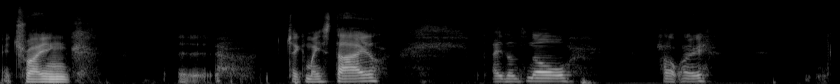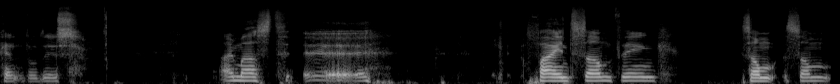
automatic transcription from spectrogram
I trying uh, check my style. I don't know how I can do this. I must uh, find something, some some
